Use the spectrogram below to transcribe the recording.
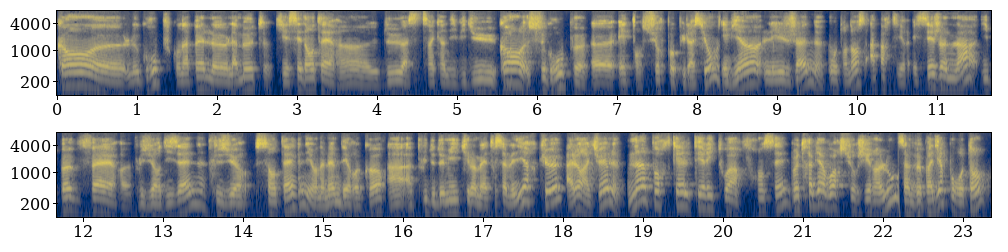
quand euh, le groupe qu'on appelle euh, la meute, qui est sédentaire, hein, deux à cinq individus, quand ce groupe euh, est en surpopulation, eh bien les jeunes ont tendance à partir. Et ces jeunes-là, ils peuvent faire plusieurs dizaines, plusieurs centaines, et on a même des records à, à plus de 2000 km. Ça veut dire que à l'heure actuelle, n'importe quel territoire français peut très bien voir surgir un loup. Ça ne veut pas dire pour autant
